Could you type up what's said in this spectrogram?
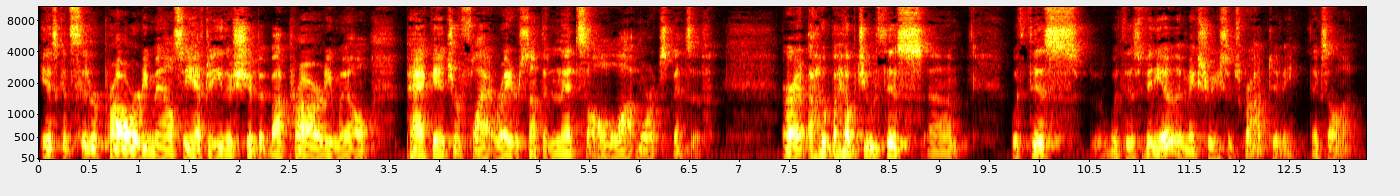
is considered priority mail, so you have to either ship it by priority mail package or flat rate or something, and that's a lot more expensive. All right, I hope I helped you with this. Um, with this with this video and make sure you subscribe to me. Thanks a lot.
